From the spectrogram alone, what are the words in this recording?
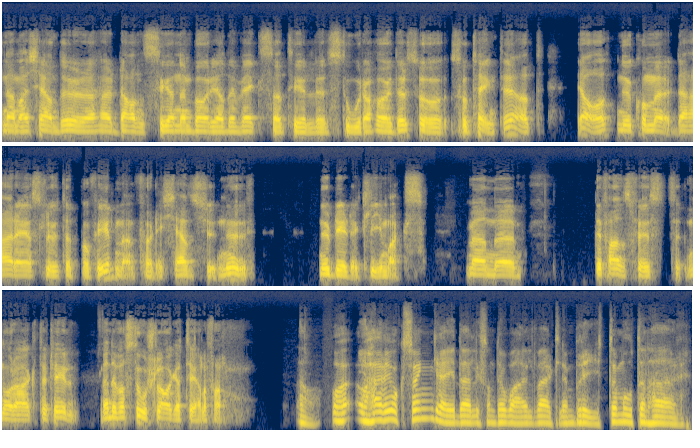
när man kände hur den här dansscenen började växa till stora höjder så, så tänkte jag att ja, nu kommer det här är slutet på filmen för det känns ju nu, nu blir det klimax. Men eh, det fanns visst några akter till. Men det var storslaget i alla fall. Ja. Och, och här är också en grej där liksom The Wild verkligen bryter mot den här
